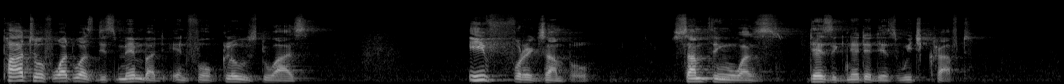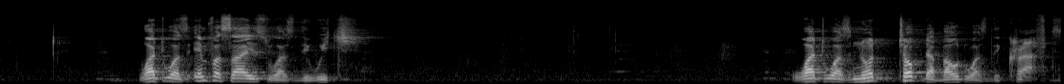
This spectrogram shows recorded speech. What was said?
Part of what was dismembered and foreclosed was if, for example, something was designated as witchcraft. What was emphasized was the witch. What was not talked about was the craft.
